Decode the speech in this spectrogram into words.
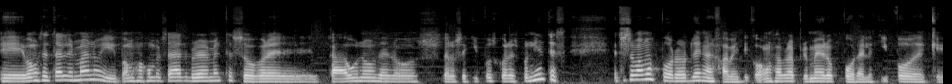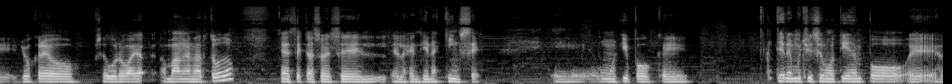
eh, vamos a entrar, hermano, y vamos a conversar brevemente sobre cada uno de los, de los equipos correspondientes. Entonces, vamos por orden alfabético. Vamos a hablar primero por el equipo de que yo creo seguro vaya, va a ganar todo. En este caso es el, el Argentina 15. Eh, un equipo que tiene muchísimo tiempo, eh,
